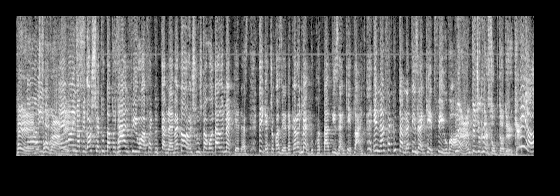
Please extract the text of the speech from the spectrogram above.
Hé, hey, most hová mész? Mai napig azt se tudtad, hogy hány fiúval feküdtem le, mert arra is lusta voltál, hogy megkérdezd. Téged csak az érdekel, hogy megdughattál 12 lányt. Én nem feküdtem le 12 fiúval. Nem, te csak leszoptad őket. Néha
